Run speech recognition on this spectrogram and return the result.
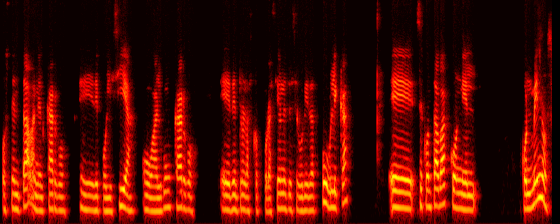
ostentaban el cargo eh, de policía o algún cargo eh, dentro de las corporaciones de seguridad pública, se contaba con, el, con menos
